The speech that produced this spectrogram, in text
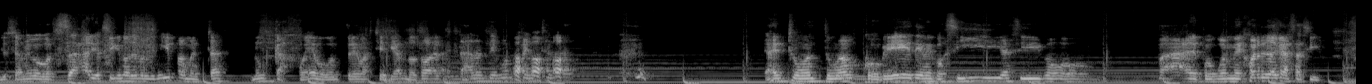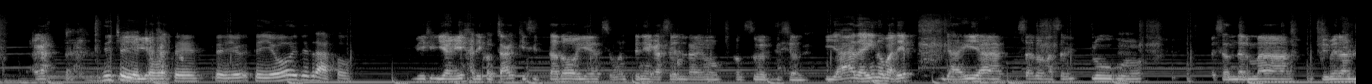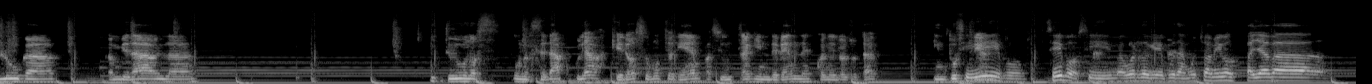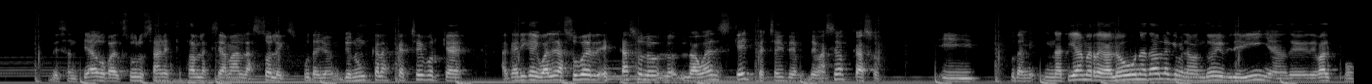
Yo soy amigo Corsario, así que no te preocupes para entrar. Nunca fue, porque estoy macheteando todas las tardes, weón, para entrar. Adentro, tomamos copete, me cosí, así como... Pa, después, weón, mejor de la casa, así. Acá está. Dicho y hecho, pues, te, te, lle- te llevó y te trajo. Y a mi hija le dijo, tranqui, si está todo bien, se tenía que hacerla con supervisión. Y ya de ahí no paré, de ahí ya empezaron a salir trucos, empecé a andar más, primeras lucas, cambié tabla. Y tuve unos, unos setups culiados asquerosos mucho tiempo, así un track independent con el otro track industrial. Sí, pues, sí, pues, sí, me acuerdo que, puta, muchos amigos para allá, para, de Santiago, para el sur, usaban estas tablas que se llaman las Solex, puta, yo, yo nunca las caché porque acá Arica igual era súper escaso lo, lo- la weá del skate, ¿cachai? De- demasiado escaso. Y, puta, una tía me regaló una tabla que me la mandó de, de Viña, de, de Valpo.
